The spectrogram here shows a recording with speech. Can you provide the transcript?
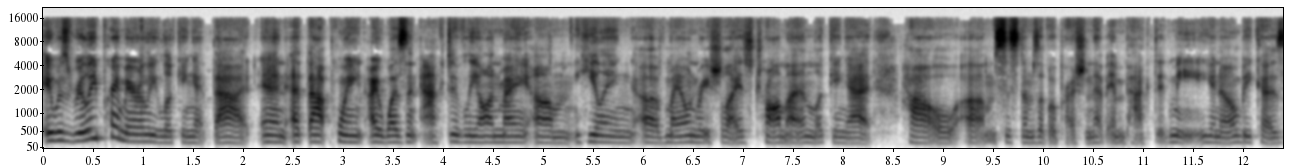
it was really primarily looking at that. And at that point, I wasn't actively on my um, healing of my own racialized trauma and looking at how um, systems of oppression have impacted me, you know, because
